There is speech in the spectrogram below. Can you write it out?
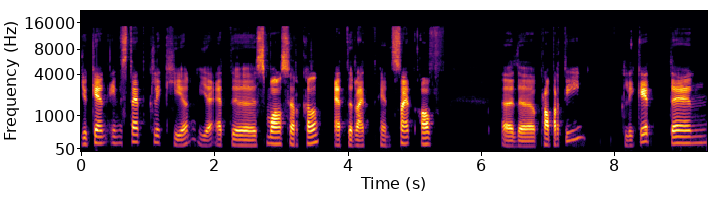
you can instead click here yeah at the small circle at the right hand side of uh, the property. Click it. Then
